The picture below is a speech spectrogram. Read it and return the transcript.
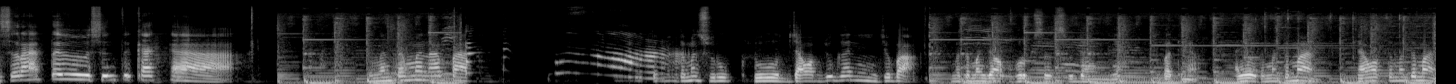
100 untuk kakak. Teman-teman apa? Teman-teman suruh suruh jawab juga nih. Coba teman-teman jawab huruf sesudahnya ya. Coba tengok. Ayo teman-teman jawab teman-teman.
